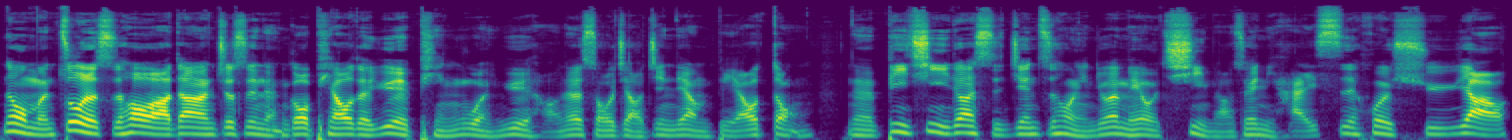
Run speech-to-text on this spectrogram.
那我们做的时候啊，当然就是能够飘得越平稳越好。那手脚尽量不要动。那闭气一段时间之后，你就会没有气嘛，所以你还是会需要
